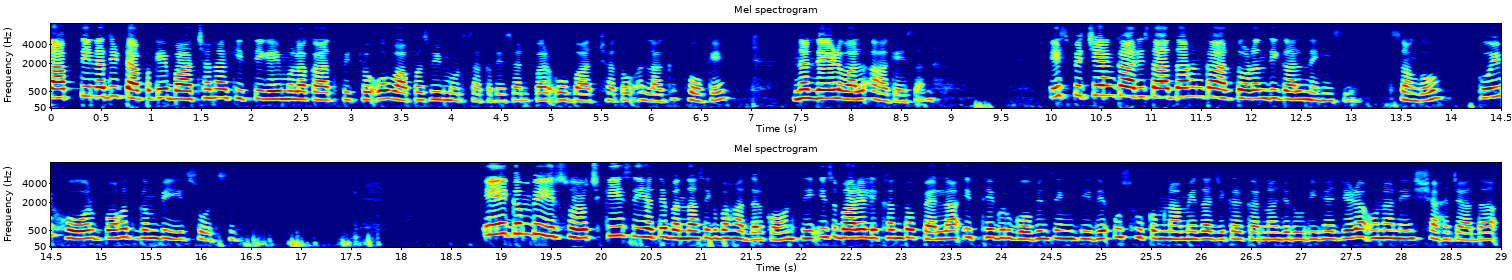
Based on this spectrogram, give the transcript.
ਤਾਪਤੀ ਨਦੀ ਟੱਪ ਕੇ ਬਾਦਸ਼ਾਹ ਨਾਲ ਕੀਤੀ ਗਈ ਮੁਲਾਕਾਤ ਪਿੱਛੋਂ ਉਹ ਵਾਪਸ ਵੀ ਮੁੜ ਸਕਦੇ ਸਨ, ਪਰ ਉਹ ਬਾਦਸ਼ਾਹ ਤੋਂ ਅਲੱਗ ਹੋ ਕੇ ਨੰਦੇੜ ਵੱਲ ਆ ਗਏ ਸਨ। ਇਸ ਪਿੱਛੇ ਹੰਕਾਰੀ ਸਾਧ ਦਾ ਹੰਕਾਰ ਤੋੜਨ ਦੀ ਗੱਲ ਨਹੀਂ ਸੀ। ਸੰਗੋ, ਕੋਈ ਹੋਰ ਬਹੁਤ ਗੰਭੀਰ ਸੋਚ ਸੀ। ਇਹ ਗੰਭੀਰ ਸੋਚ ਕੀ ਸੀ ਅਤੇ ਬੰਦਾ ਸਿੰਘ ਬਹਾਦਰ ਕੌਣ ਸੀ? ਇਸ ਬਾਰੇ ਲਿਖਣ ਤੋਂ ਪਹਿਲਾਂ ਇੱਥੇ ਗੁਰੂ ਗੋਬਿੰਦ ਸਿੰਘ ਜੀ ਦੇ ਉਸ ਹੁਕਮਨਾਮੇ ਦਾ ਜ਼ਿਕਰ ਕਰਨਾ ਜ਼ਰੂਰੀ ਹੈ, ਜਿਹੜਾ ਉਹਨਾਂ ਨੇ ਸ਼ਹਿਜ਼ਾਦਾ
